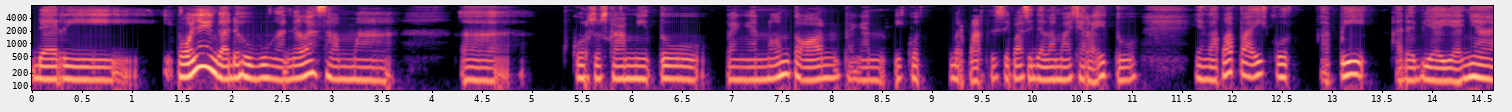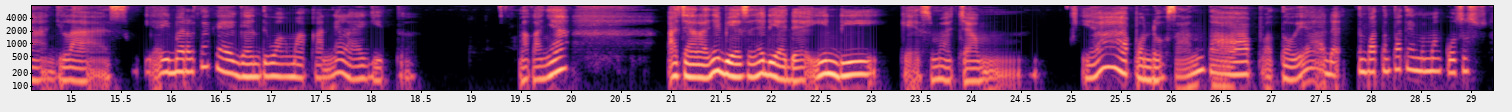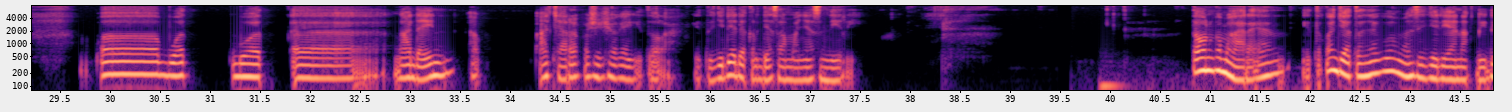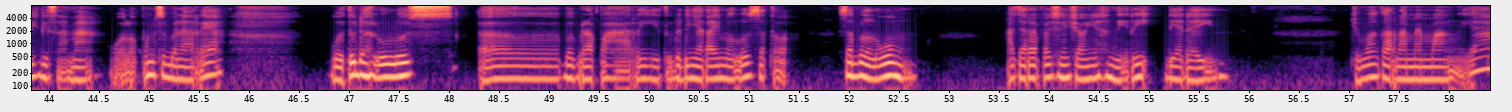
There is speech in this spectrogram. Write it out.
dari pokoknya yang nggak ada hubungannya lah sama uh, kursus kami tuh pengen nonton pengen ikut berpartisipasi dalam acara itu ya nggak apa-apa ikut tapi ada biayanya jelas. Ya ibaratnya kayak ganti uang makannya lah gitu. Makanya acaranya biasanya diadain di kayak semacam ya pondok santap atau ya ada tempat-tempat yang memang khusus uh, buat buat uh, ngadain acara fashion show kayak gitulah gitu. Jadi ada kerjasamanya sendiri. Tahun kemarin itu kan jatuhnya gue masih jadi anak didik di sana. Walaupun sebenarnya gue tuh udah lulus uh, beberapa hari gitu. Udah dinyatain lulus setelah sebelum acara fashion show-nya sendiri diadain. Cuma karena memang ya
